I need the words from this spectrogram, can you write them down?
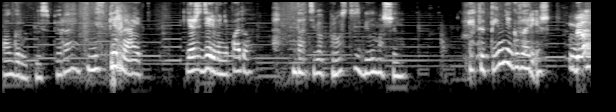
А грудь не спирает? Не спирает. Я же с дерева не падала. Да, тебя просто сбила машина. Это ты мне говоришь? Да.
